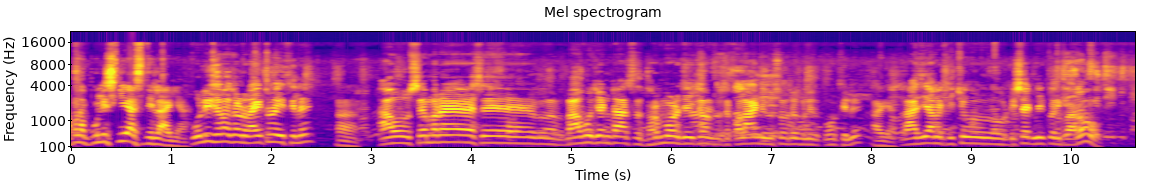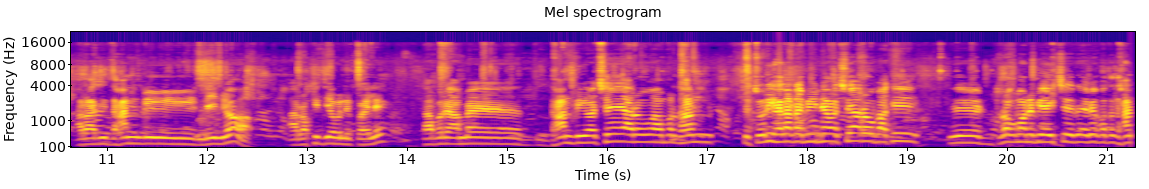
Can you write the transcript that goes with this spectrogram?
আপন পুলিশ কি আসিলা আজ্ঞা পুলিশর জন রাইটর হইছিলে ଆଉ ସେମାନେ ସେ ବାବୁ ଯେନ୍ଟା ସେ ଧର୍ମର ଯାଇଛନ୍ ସେ କଳାହାଣ୍ଡି ଉତ୍ସବରେ ବୋଲି କହୁଥିଲେ ଆର୍ ଆଜି ଆମେ କିଛି ଡିସାଇଡ୍ ନେଇ କରିପାରୁ ଆର୍ ଆଜି ଧାନ ବି ନେଇ ନିଅ আর ରଖିଦିଅ ବୋଲି କହିଲେ ତାପରେ ଆମେ ଧାନ ବି ଅଛେ ଆରୁ ଆମର ଧାନ ସେ ଚୋରି ହେଲାଟା ବି ଇନେ ଅଛେ ଆରୁ ବାକି ଟ୍ରକ୍ ମାନେ ବି ଆଇଛେ ଏବେ ପତେ ଧାନ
